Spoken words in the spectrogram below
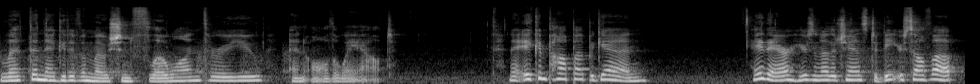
let the negative emotion flow on through you and all the way out. Now, it can pop up again. Hey there, here's another chance to beat yourself up.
